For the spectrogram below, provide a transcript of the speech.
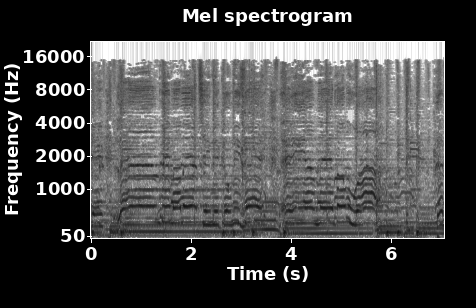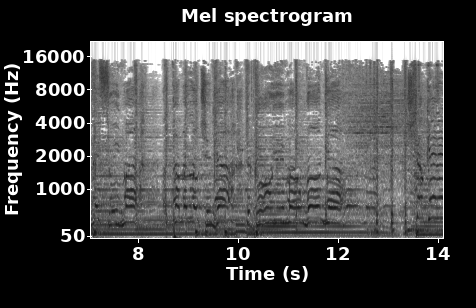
တယ်လမ်းတွေမှာပဲအချိန်တွေကုန်နေစေအိမ်ရမယ်တော့ဘဝဒါမဲ့ဆွေမအဖမလောက်ချင်တာတကူရီမောင်းတော့ညရှောက်ခဲ့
